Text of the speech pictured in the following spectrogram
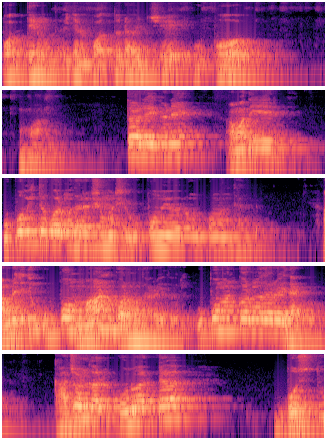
পদ্মের মতো। এই জন্য পদ্মটা হচ্ছে উপমান। তাহলে এখানে আমাদের উপমিত কর্মধারয় সমাসে উপমেয় এবং উপমান থাকবে। আমরা যদি উপমান কর্মধারয় ধরি, উপমান কর্মধারয় দেখো, কাজল কাল কোনো একটা বস্তু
